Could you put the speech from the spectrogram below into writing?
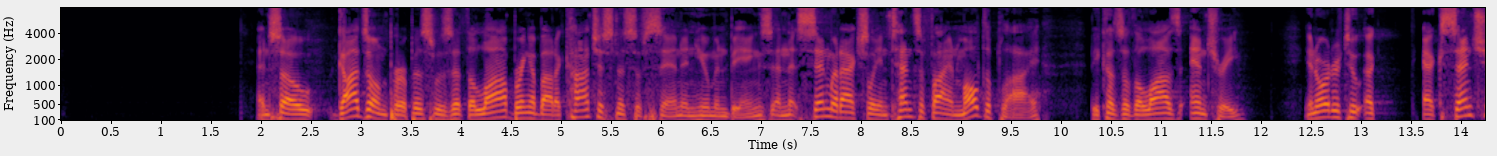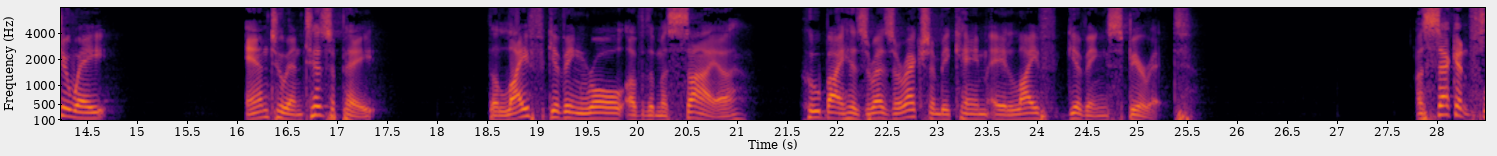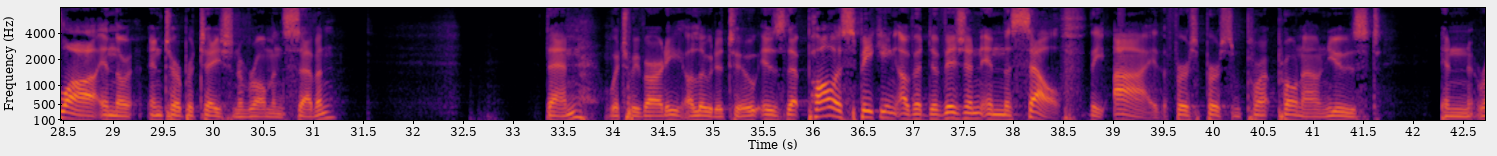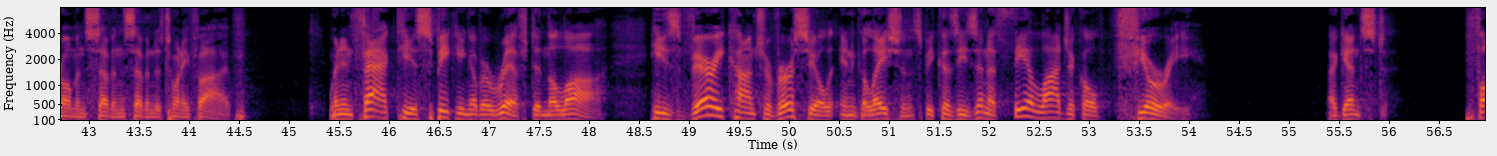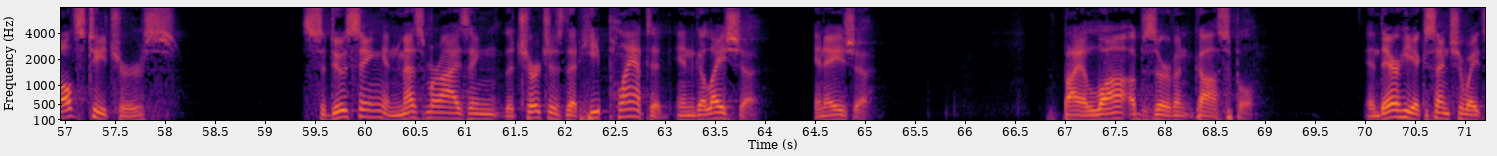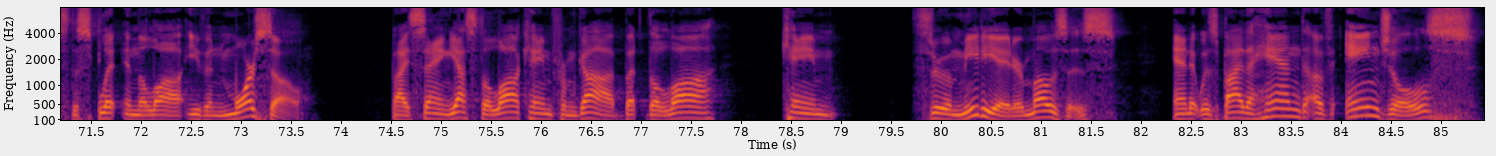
And so God's own purpose was that the law bring about a consciousness of sin in human beings and that sin would actually intensify and multiply because of the law's entry in order to accentuate and to anticipate the life giving role of the Messiah, who by his resurrection became a life giving spirit. A second flaw in the interpretation of Romans 7, then, which we've already alluded to, is that Paul is speaking of a division in the self, the I, the first person pr- pronoun used in Romans 7 7 to 25. When in fact, he is speaking of a rift in the law. He's very controversial in Galatians because he's in a theological fury against false teachers seducing and mesmerizing the churches that he planted in Galatia, in Asia, by a law observant gospel. And there he accentuates the split in the law even more so by saying, yes, the law came from God, but the law came through a mediator, Moses, and it was by the hand of angels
